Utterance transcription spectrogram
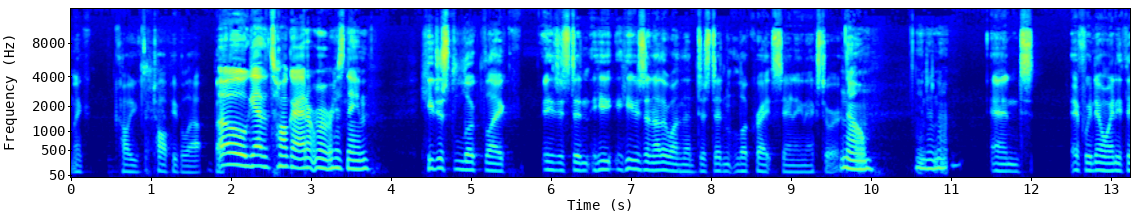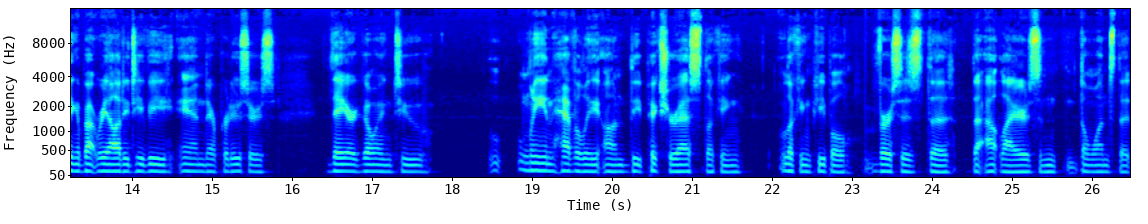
like call you tall people out, but oh, yeah, the tall guy. I don't remember his name. he just looked like he just didn't. He he was another one that just didn't look right standing next to her. No, he did not. And if we know anything about reality TV and their producers, they are going to lean heavily on the picturesque looking looking people versus the the outliers and the ones that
